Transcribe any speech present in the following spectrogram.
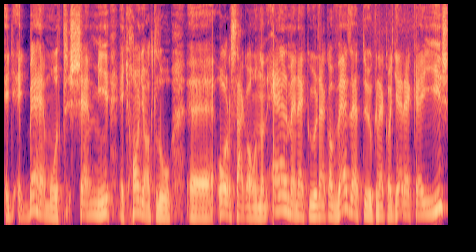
egy, egy behemót semmi, egy hanyatló eh, ország, ahonnan elmenekülnek a vezetőknek a gyerekei is,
